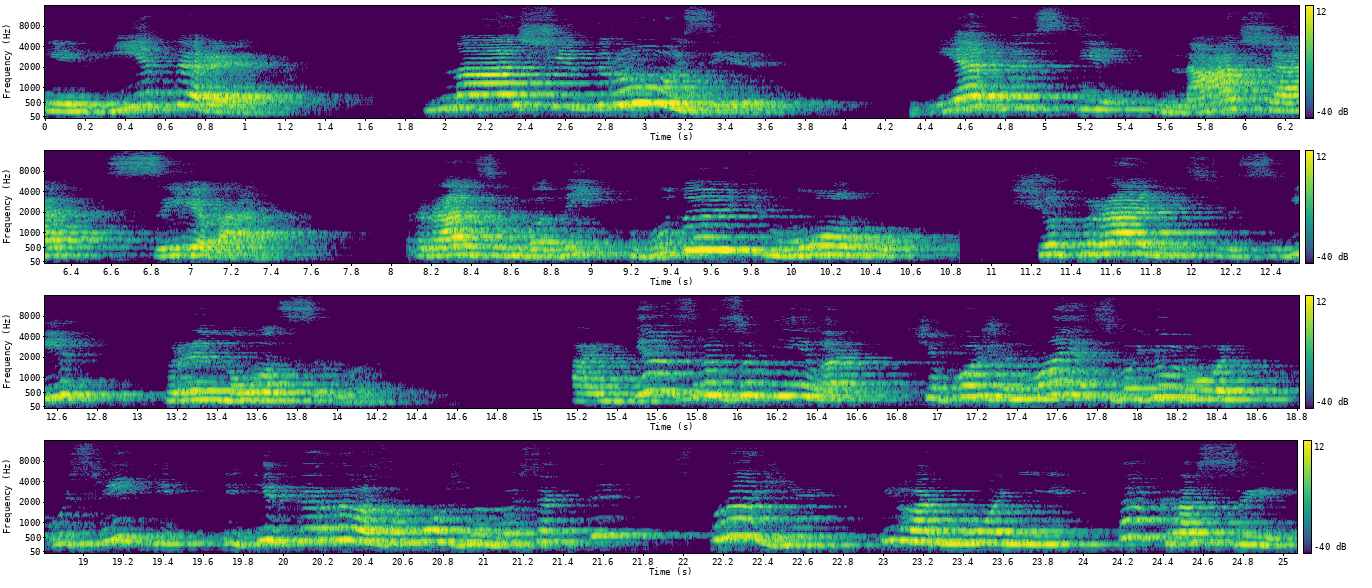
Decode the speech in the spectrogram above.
і літери наші друзі. Єдності наша сила. Разом вони будують мову, щоб радість у світ приносило. А я зрозуміла, що кожен має свою роль у світі і тільки разом можна досягти справжньої і гармонії та краси.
